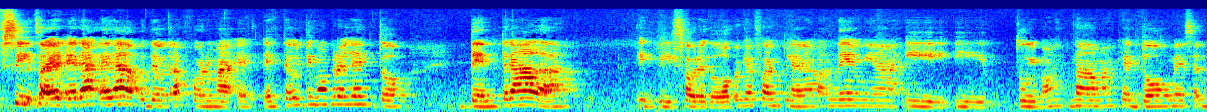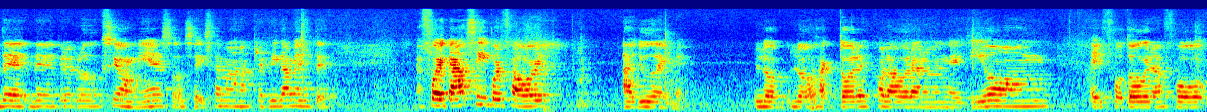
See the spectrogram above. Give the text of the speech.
sí, o sea, era, era de otra forma. E- Este último proyecto, de entrada, y, y sobre todo porque fue en plena pandemia y, y tuvimos nada más que dos meses de, de preproducción y eso, seis semanas prácticamente, fue casi, por favor, ayúdenme. Lo- los actores colaboraron en el guion, el fotógrafo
